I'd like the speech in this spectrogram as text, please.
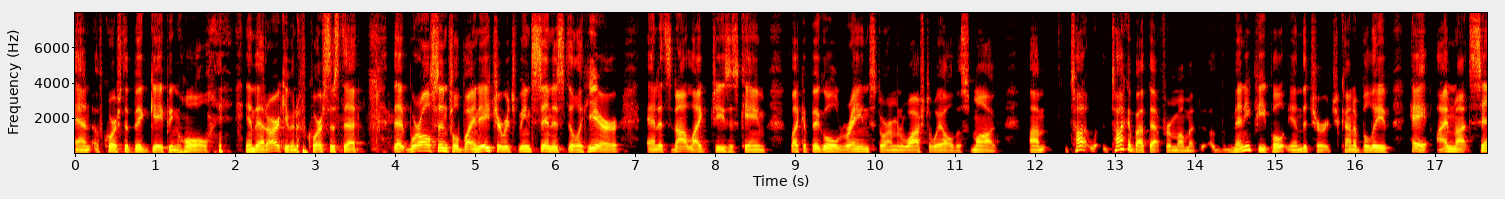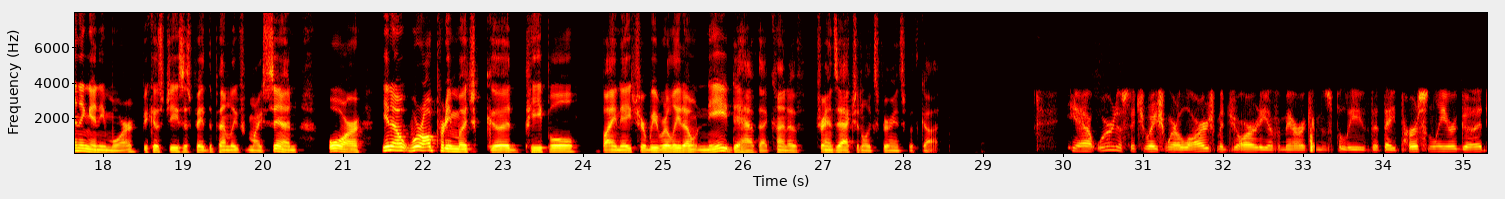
And of course, the big gaping hole in that argument, of course, is that that we're all sinful by nature, which means sin is still here, and it's not like Jesus came like a big old rainstorm and washed away all the smog. Um, talk talk about that for a moment. Many people in the church kind of believe, "Hey, I'm not sinning anymore because Jesus paid the penalty for my sin," Or, you know, we're all pretty much good people by nature. We really don't need to have that kind of transactional experience with God. Yeah, we're in a situation where a large majority of Americans believe that they personally are good.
